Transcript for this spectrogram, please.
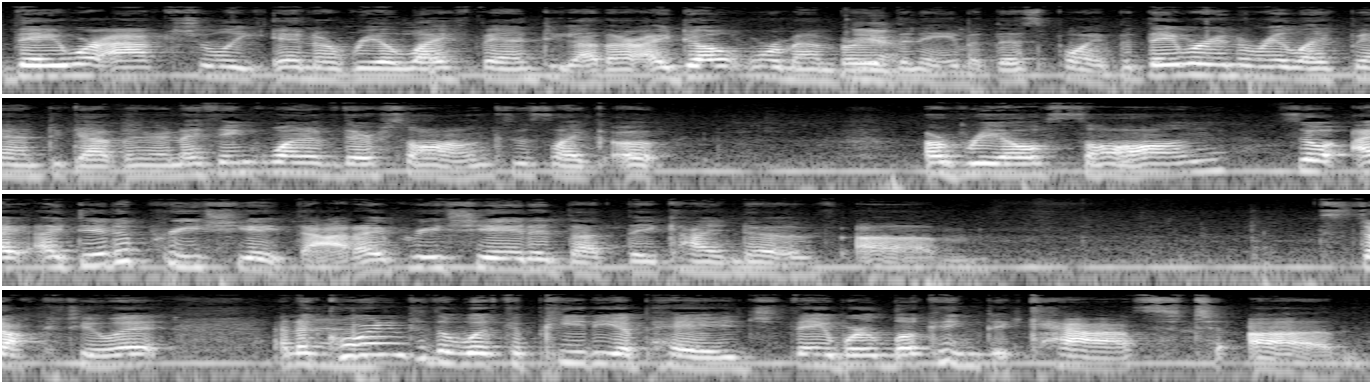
they were actually in a real life band together. I don't remember Yeah. the name at this point, but they were in a real life band together, and I think one of their songs is like a a real song. So I I did appreciate that. I appreciated that they kind of um, stuck to it. And according to the Wikipedia page, they were looking to cast um,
